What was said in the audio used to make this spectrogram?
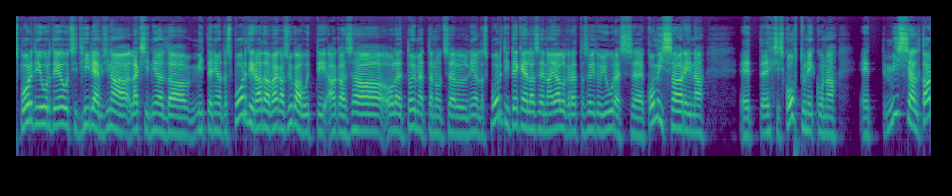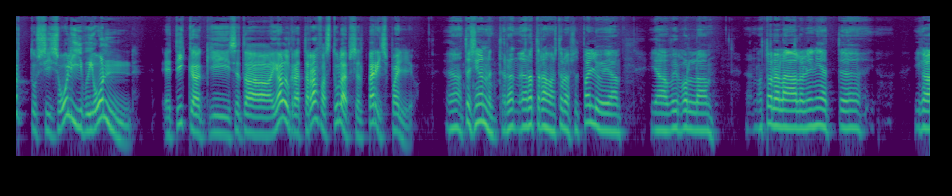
spordi juurde jõudsid, hiljem sina läksid nii-öelda, mitte nii-öelda spordirada väga sügavuti, aga sa oled toimetanud seal nii-öelda sporditegelasena jalgrattasõidu juures äh, komissaarina, et ehk siis kohtunikuna, et mis seal Tartus siis oli või on, et ikkagi seda jalgrattarahvast tuleb sealt päris palju? jah, tõsi on, et rattarahvast tuleb sealt palju ja, ja võib-olla noh, tollel ajal oli nii, et äh, iga,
